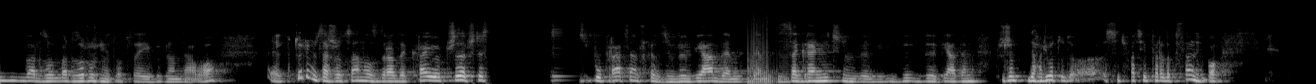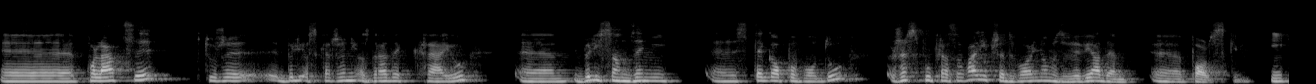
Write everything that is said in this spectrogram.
Bardzo, bardzo różnie to tutaj wyglądało. E, którym zarzucano zdradę kraju, przede wszystkim współpracę na przykład z wywiadem, z zagranicznym wywiadem, przy dochodziło tu do sytuacji paradoksalnych, bo e, Polacy, którzy byli oskarżeni o zdradę kraju, e, byli sądzeni z tego powodu, że współpracowali przed wojną z wywiadem polskim. I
